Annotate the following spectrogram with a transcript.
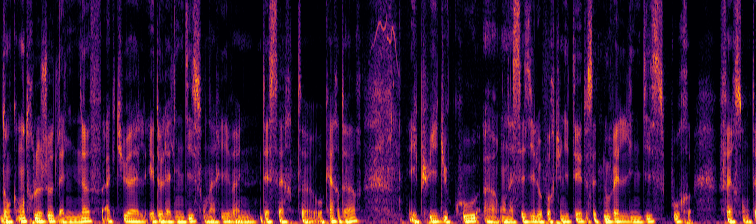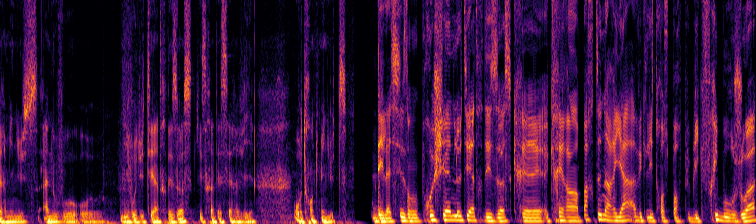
Donc entre le jeu de la ligne 9 actuelle et de la ligne 10, on arrive à une desserte euh, au quart d'heure. Et puis du coup, euh, on a saisi l'opportunité de cette nouvelle ligne 10 pour faire son terminus à nouveau au niveau du théâtre des Os qui sera desservi aux 30 minutes. Dès la saison prochaine, le Théâtre des Os créera un partenariat avec les transports publics fribourgeois.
